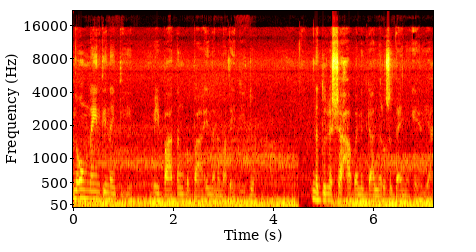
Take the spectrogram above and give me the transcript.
Noong 1998, may batang babae na namatay dito. Nadulas siya habang naglalaro sa dining area.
